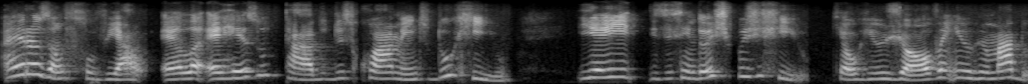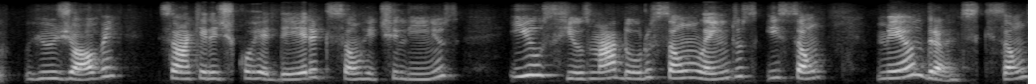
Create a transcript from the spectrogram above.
A erosão fluvial, ela é resultado do escoamento do rio. E aí existem dois tipos de rio, que é o rio jovem e o rio maduro. O rio jovem são aqueles de corredeira, que são retilíneos, e os rios maduros são lentos e são meandrantes, que são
